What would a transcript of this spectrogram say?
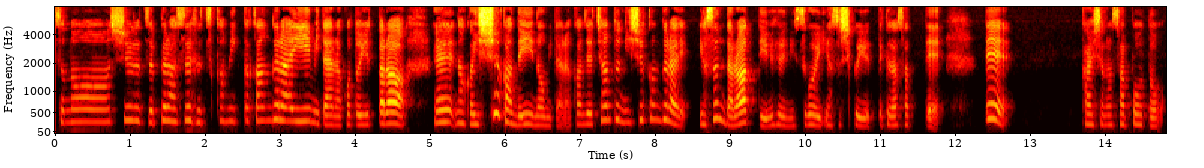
その手術プラス2日3日間ぐらいみたいなこと言ったら、えー、なんか1週間でいいのみたいな感じでちゃんと2週間ぐらい休んだらっていう風にすごい優しく言ってくださって、で、会社のサポート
